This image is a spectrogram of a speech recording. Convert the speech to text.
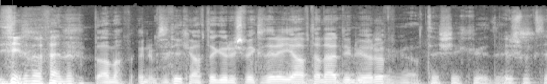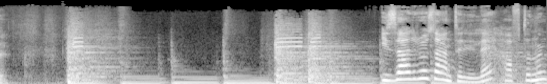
diyelim efendim. Tamam. Önümüzdeki hafta görüşmek üzere. İyi haftalar diliyorum. Teşekkür ederiz. Görüşmek üzere. İzel Rozental ile Haftanın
